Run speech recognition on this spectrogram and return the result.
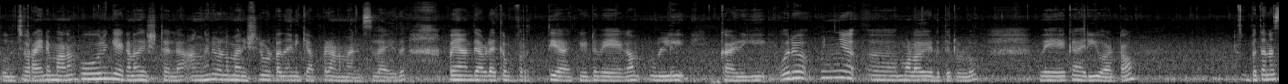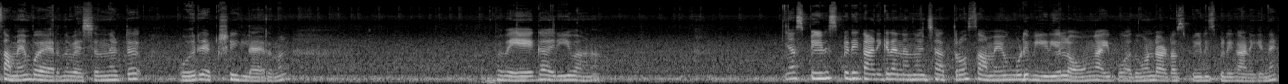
പൊതിച്ചോറ് മണം പോലും കേൾക്കണത് ഇഷ്ടമല്ല. അങ്ങനെയുള്ള മനുഷ്യരുണ്ടെന്ന് എനിക്ക് അപ്പോഴാണ് മനസ്സിലായത്. അപ്പോൾ ഞാൻ അവിടെയൊക്കെ വൃത്തിയാക്കിയിട്ട് വേഗം ഉള്ളി കഴുകി ഒരു കുഞ്ഞ് മുളക് എടുത്തിട്ടുള്ളൂ. വേഗം അരിയും കേട്ടോ ഇപ്പം തന്നെ സമയം പോയായിരുന്നു. വിശന്നിട്ട് ഒരു രക്ഷയില്ലായിരുന്നു. അപ്പോൾ വേഗം അരിയുവാണ് ഞാൻ സ്പീഡ് സ്പീഡിൽ കാണിക്കണം എന്നാന്ന് വെച്ചാൽ അത്രയും സമയം കൂടി വീഡിയോ ലോങ് ആയി പോകും അതുകൊണ്ടാട്ടോ സ്പീഡ് സ്പീഡിൽ കാണിക്കുന്നത്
